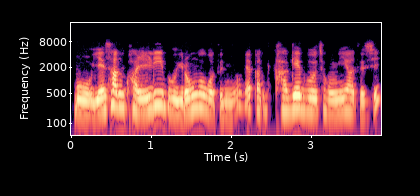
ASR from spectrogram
뭐 예산 관리 뭐 이런 거거든요. 약간 가계부 정리하듯이.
